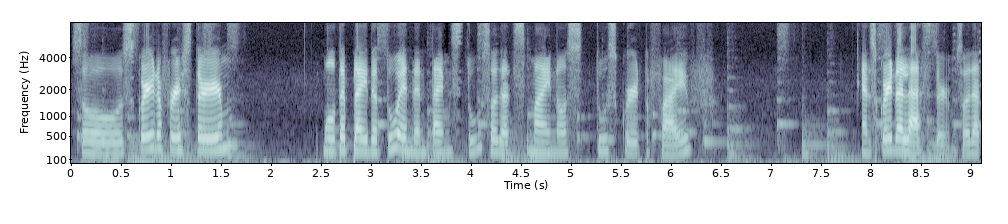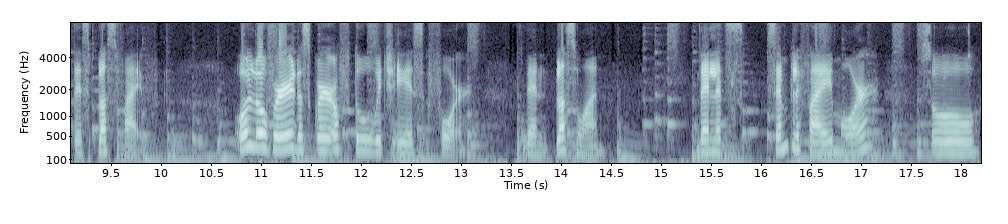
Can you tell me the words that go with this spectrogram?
So square the first term, multiply the 2 and then times 2. So that's minus 2 squared to 5. And square the last term. So that is plus 5. All over the square of 2 which is 4. Then plus 1. Then let's simplify more. So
